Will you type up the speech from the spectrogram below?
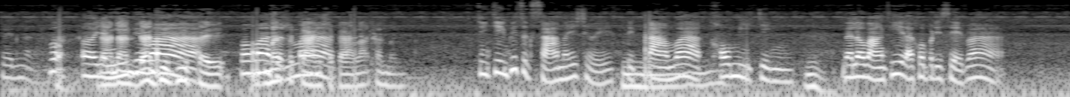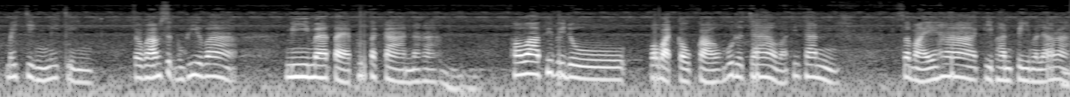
เป็นเหรอ เพราะเอออย่างด้านี้นพี่ด้านว่า ที่พี่ไปเพราะว่ามัส่วนสการมากสการะท่านมัน จริง ๆ พี่ศึกษามาเฉยๆอืมติดตามว่าเขามีจริง อืม ในระหว่างที่หลายคนปฏิเสธว่า ไม่จริงไม่จริง แต่ความรู้สึกของพี่ว่ามีมาแต่พุทธกาลนะคะอืมเพราะว่าพี่ไปดูประวัติเก่าๆของพุทธเจ้าอะที่ท่านสมัยห้ากี่พันปีมาแล้วล่ะ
